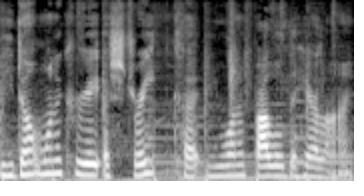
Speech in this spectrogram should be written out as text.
You don't want to create a straight cut, you want to follow the hairline.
